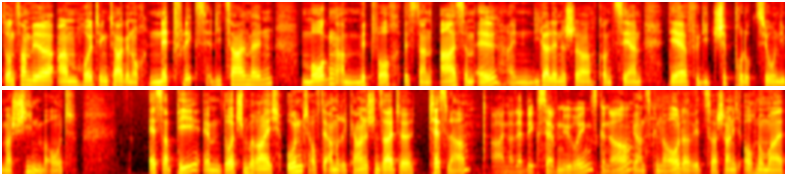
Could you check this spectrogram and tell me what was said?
sonst haben wir am heutigen Tage noch Netflix, die Zahlen melden. Morgen am Mittwoch ist dann ASML, ein niederländischer Konzern, der für die Chipproduktion die Maschinen baut. SAP im deutschen Bereich und auf der amerikanischen Seite Tesla. Einer der Big Seven übrigens, genau. Ganz genau, da wird es wahrscheinlich auch nochmal,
